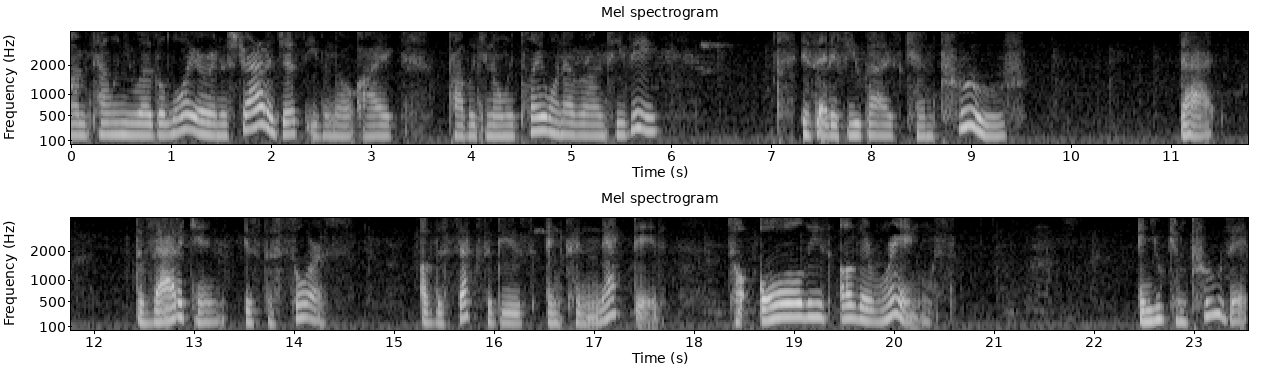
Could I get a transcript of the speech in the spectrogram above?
I'm telling you as a lawyer and a strategist, even though I probably can only play whenever on TV, is that if you guys can prove that the Vatican is the source of the sex abuse and connected to all these other rings, and you can prove it,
